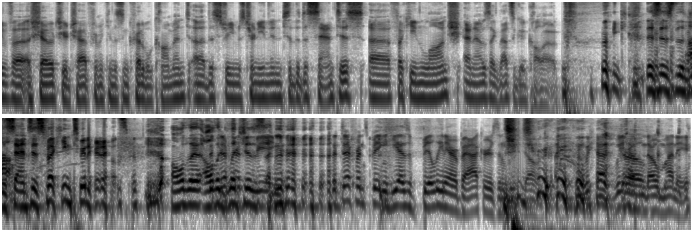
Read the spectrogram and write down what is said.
give uh, a shout out to your chat for making this incredible comment. Uh, this stream is turning into the DeSantis uh, fucking launch, and I was like, that's a good call out. like this is the DeSantis fucking Twitter announcement. All the all the, difference glitches. being- the difference being he has billionaire backers and we don't. we have we True. have no money.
